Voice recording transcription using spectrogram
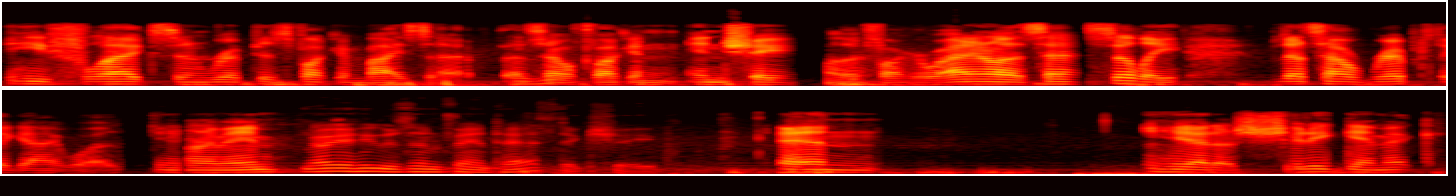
he flexed and ripped his fucking bicep. That's Mhm. how fucking in shape motherfucker. was. I know that sounds silly, but that's how ripped the guy was. You know what I mean? Oh yeah, he was in fantastic shape. And he had a shitty gimmick.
